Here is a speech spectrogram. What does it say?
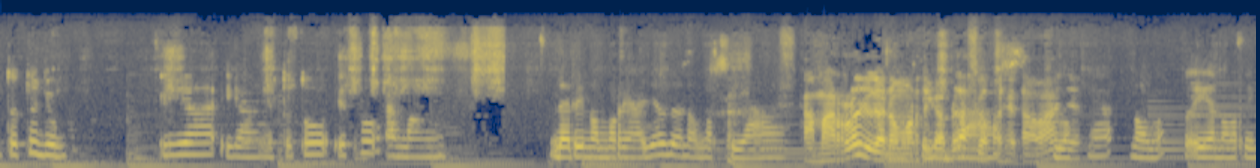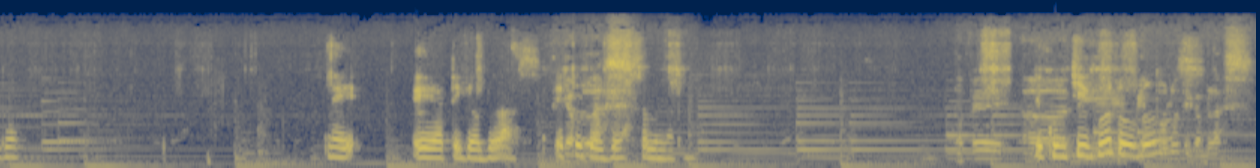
itu tuh juga iya yang itu tuh itu emang dari nomornya aja udah nomor sial. kamar lu juga nomor 13 gua kasih tahu aja Bloknya nomor iya nomor 3. Nih iya 13. Itu 13. 12 sebenarnya. Tapi eh, Di kunci gua pintu 12. lu 13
